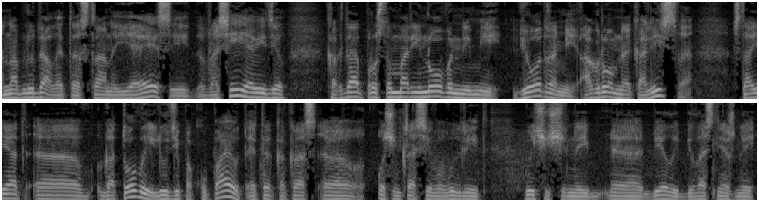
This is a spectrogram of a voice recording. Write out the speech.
наблюдал это страны ЕАЭС, и в России я видел, когда просто маринованными ведрами огромное количество стоят э, готовые, люди покупают. Это как раз э, очень красиво выглядит вычищенный э, белый белоснежной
